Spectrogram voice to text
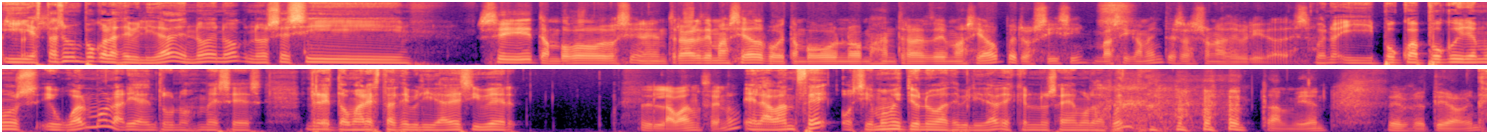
y estas son un poco las debilidades, ¿no? No sé si... Sí, tampoco sin entrar demasiado, porque tampoco nos vamos a entrar demasiado, pero sí, sí, básicamente esas son las debilidades. Bueno, y poco a poco iremos, igual molaría dentro de unos meses retomar estas debilidades y ver el avance, ¿no? El avance, o si hemos metido nuevas debilidades que no nos hayamos dado cuenta. También, efectivamente.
